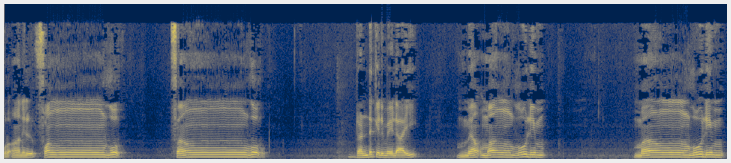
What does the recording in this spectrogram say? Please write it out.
ഖുർആാനിൽ ഫങ്ലുർ ഫങ്ലുർ രണ്ട് കലിമയിലായി മങ്ലുലിം മങ്ലുലിം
